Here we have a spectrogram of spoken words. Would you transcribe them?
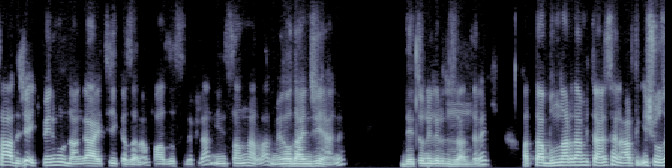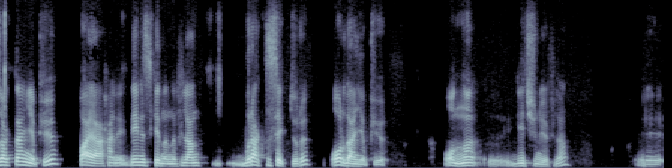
sadece ekmeğini buradan gayet iyi kazanan fazlasıyla falan insanlar var. Melodyne'cı yani. Detoneleri düzelterek. Hatta bunlardan bir tanesi hani artık işi uzaktan yapıyor. Baya hani deniz kenarını falan bıraktı sektörü. Oradan yapıyor. Onunla e, geçiniyor falan. E,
